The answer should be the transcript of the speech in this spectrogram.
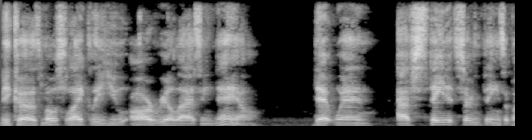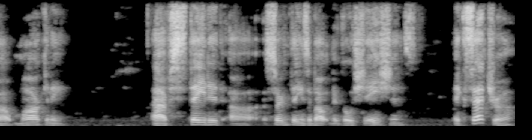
Because most likely you are realizing now that when I've stated certain things about marketing, I've stated uh, certain things about negotiations, etc.,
